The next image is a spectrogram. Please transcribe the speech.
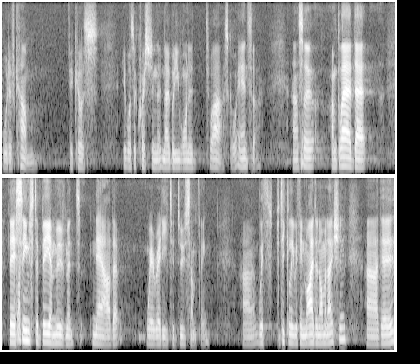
would have come because it was a question that nobody wanted to ask or answer. Uh, so I'm glad that there seems to be a movement now that we're ready to do something. Uh, with, particularly within my denomination, uh, there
